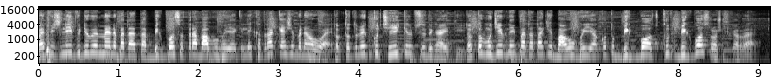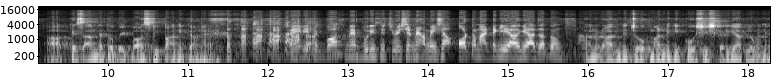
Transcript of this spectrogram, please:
तो भाई पिछली वीडियो में मैंने बताया था बिग बॉस सत्रह बाबू भैया के लिए खतरा कैसे बना हुआ है? तब तो तुम्हें कुछ ही क्लिप से दिखाई थी। तब तो मुझे भी नहीं पता था कि बाबू भैया को तो बिग बॉस खुद बिग बॉस रोस्ट कर रहा है। आपके सामने तो बिग बॉस भी पानी कम है। नहीं नहीं बिग बॉस मैं बुरी सिचुएशन में हमेशा ऑटोमेटिकली आगे आ जाता हूँ। अनुराग ने जोक मारने की कोशिश करी आप लोगों ने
